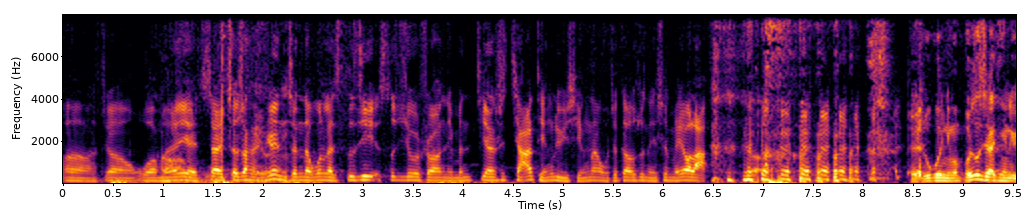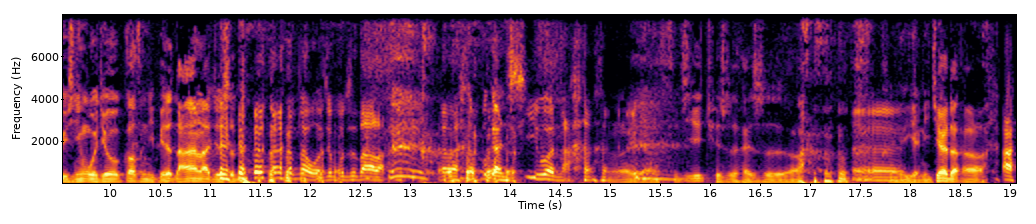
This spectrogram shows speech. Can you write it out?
嗯，这我们也在车上很认真的问了司机，司机就是说，你们既然是家庭旅行呢，我就告诉你是没有啦。如果你们不是家庭旅行，我就告诉你别的答案了，就是。那我就不知道了，呃，不敢细问呐。哎呀，司机确实还是啊，很有眼力劲儿的啊。啊，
